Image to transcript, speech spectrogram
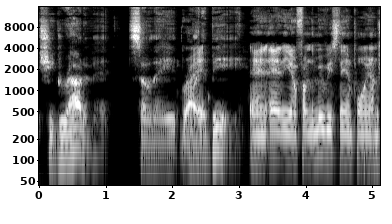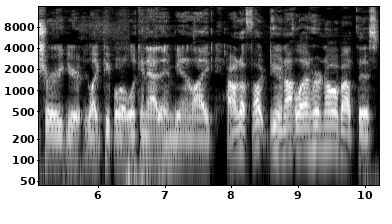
she grew out of it, so they let Right. it be. And and you know, from the movie standpoint, I'm sure you're like people are looking at it and being like, "How the fuck do you not let her know about this?"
